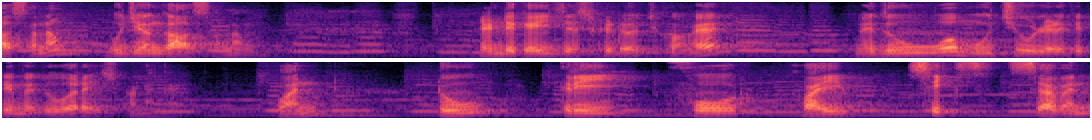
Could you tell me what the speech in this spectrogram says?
ஆசனம் புஜங்காசனம். ரெண்டு கை ஜஸ்ட் கிட்ட வச்சுக்கோங்க. மெதுவாக மூச்சு உள்ளெடுத்துட்டு மெதுவாக ரைஸ் பண்ணுங்கள் one two three four five six seven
